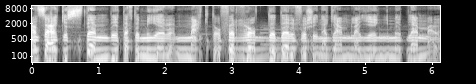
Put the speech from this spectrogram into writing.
Han söker ständigt efter mer makt och förrådde därför sina gamla gängmedlemmar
